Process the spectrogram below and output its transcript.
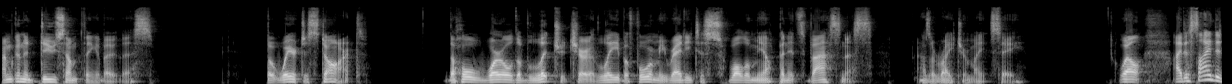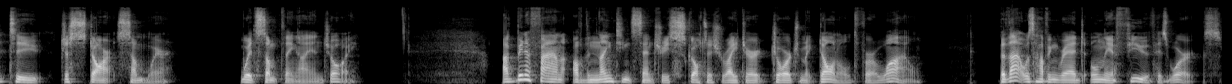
I'm going to do something about this. But where to start? The whole world of literature lay before me, ready to swallow me up in its vastness, as a writer might say. Well, I decided to just start somewhere, with something I enjoy. I've been a fan of the 19th century Scottish writer George MacDonald for a while, but that was having read only a few of his works.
